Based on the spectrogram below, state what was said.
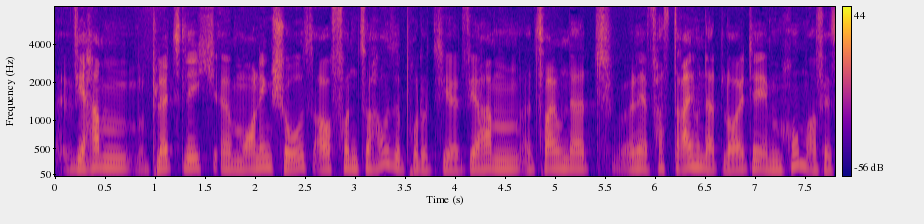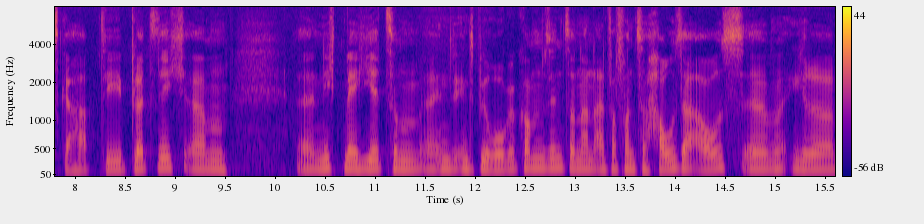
Wir haben plötzlich äh, Morning-Shows auch von zu Hause produziert. Wir haben 200, äh, fast 300 Leute im Homeoffice gehabt, die plötzlich ähm, äh, nicht mehr hier zum, äh, in, ins Büro gekommen sind, sondern einfach von zu Hause aus äh, ihrer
